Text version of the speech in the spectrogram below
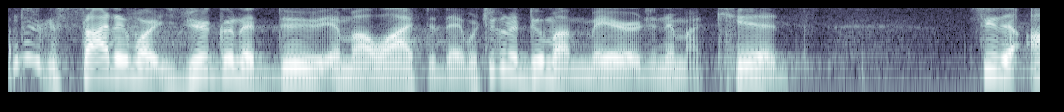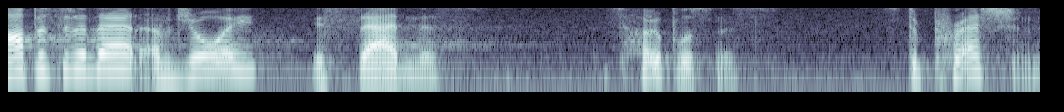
I'm just excited what you're going to do in my life today, what you're going to do in my marriage and in my kids. See, the opposite of that, of joy, is sadness, it's hopelessness, it's depression.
